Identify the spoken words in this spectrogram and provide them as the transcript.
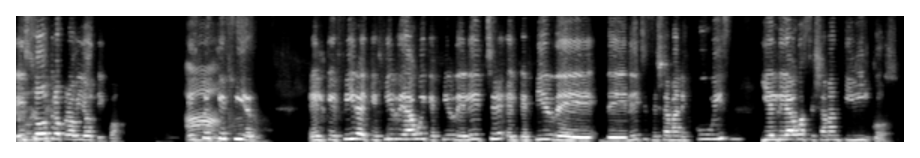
es otro probiótico. Esto Ah. es kefir. El kefir, hay kefir de agua y kefir de leche. El kefir de, de leche se llaman scoobies y el de agua se llaman tibicos.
